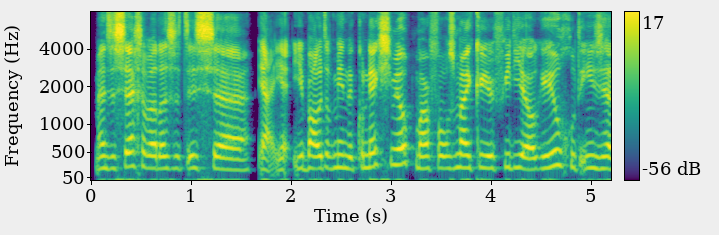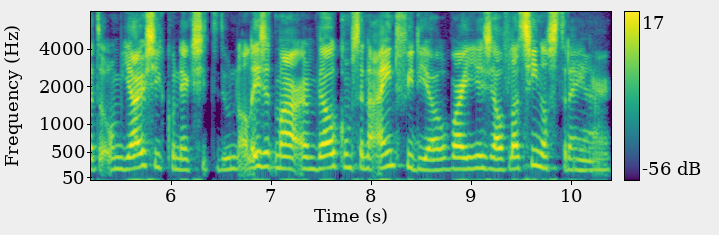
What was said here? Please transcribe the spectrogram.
Mensen zeggen wel eens, het is, uh, ja, je, je, bouwt wat minder connectie mee op. Maar volgens mij kun je video ook heel goed inzetten om juist die connectie te doen. Al is het maar een welkomst- en een eindvideo waar je jezelf laat zien als trainer. Ja.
